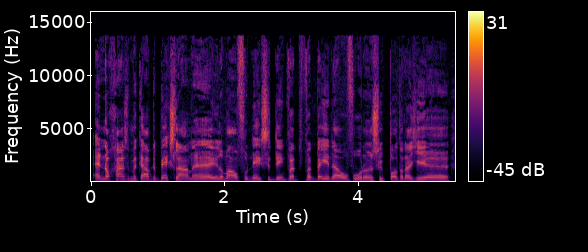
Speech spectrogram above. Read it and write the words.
En nog gaan ze elkaar op de bek slaan. Uh, helemaal voor niks. Ik denk, wat, wat ben je nou voor een supporter als je uh,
